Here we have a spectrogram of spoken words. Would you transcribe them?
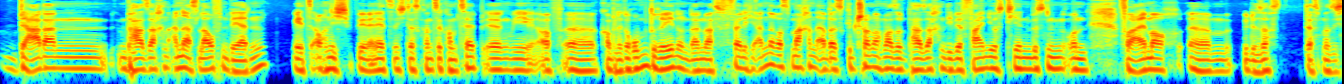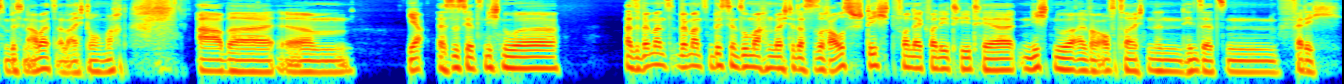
da dann ein paar Sachen anders laufen werden jetzt auch nicht, wir werden jetzt nicht das ganze Konzept irgendwie auf äh, komplett rumdrehen und dann was völlig anderes machen, aber es gibt schon noch mal so ein paar Sachen, die wir feinjustieren müssen und vor allem auch, ähm, wie du sagst, dass man sich so ein bisschen Arbeitserleichterung macht. Aber ähm, ja, es ist jetzt nicht nur also wenn man es wenn man es ein bisschen so machen möchte, dass es raussticht von der Qualität her, nicht nur einfach aufzeichnen, hinsetzen, fertig.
